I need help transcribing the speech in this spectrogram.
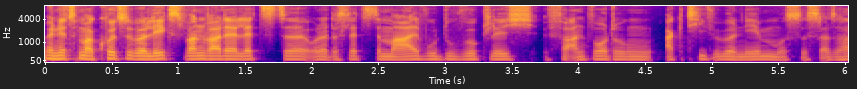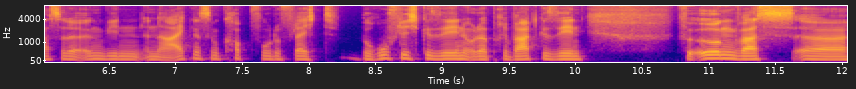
Wenn du jetzt mal kurz überlegst, wann war der letzte oder das letzte Mal, wo du wirklich Verantwortung aktiv übernehmen musstest? Also hast du da irgendwie ein, ein Ereignis im Kopf, wo du vielleicht beruflich gesehen oder privat gesehen für irgendwas äh,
